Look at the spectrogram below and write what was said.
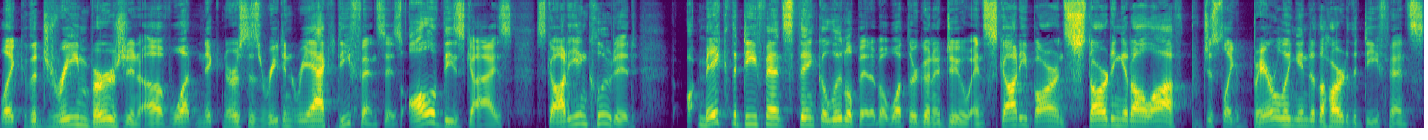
like the dream version of what Nick Nurse's read and react defense is. All of these guys, Scottie included, make the defense think a little bit about what they're going to do. And Scottie Barnes starting it all off, just like barreling into the heart of the defense,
